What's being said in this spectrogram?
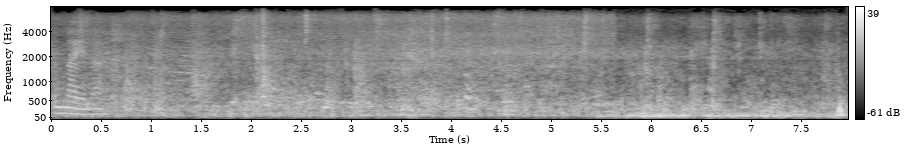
ข้างในนะ Thank you.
